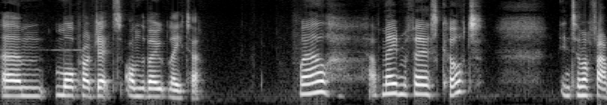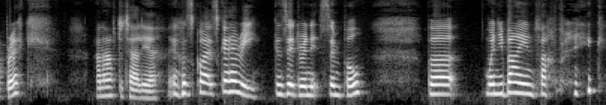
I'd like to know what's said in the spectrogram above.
um, more projects on the boat later. Well, I've made my first cut into my fabric and I have to tell you, it was quite scary considering it's simple. But when you're buying fabric,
